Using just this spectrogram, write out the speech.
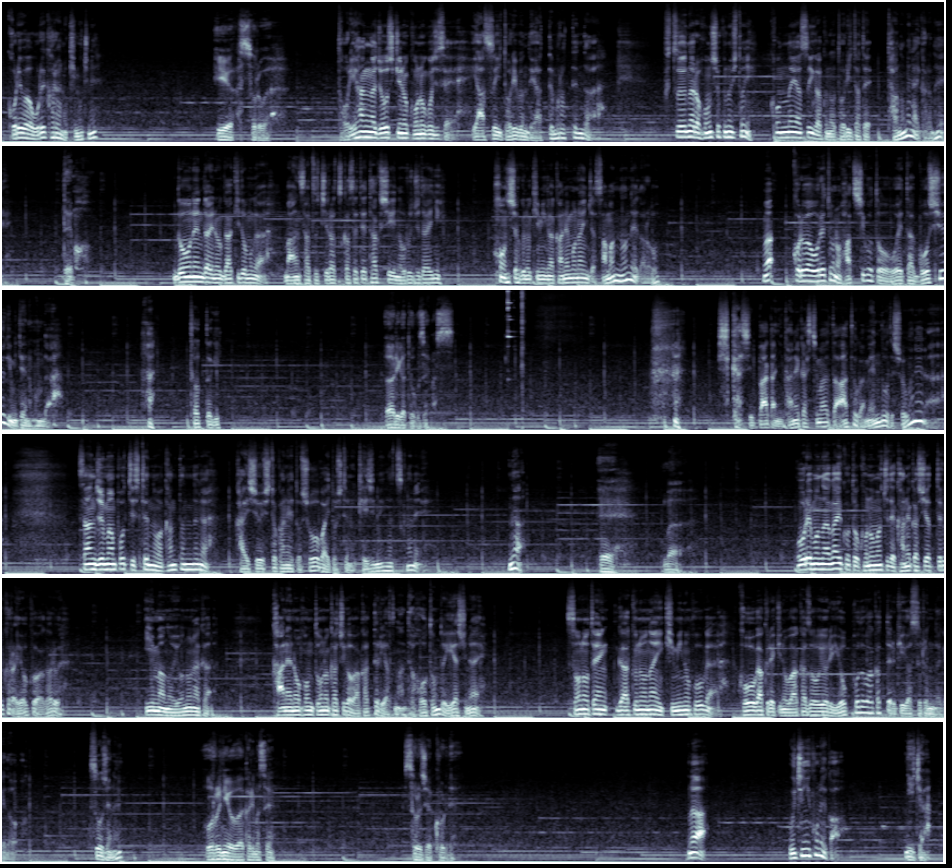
これは俺からの気持ちね。いやそれは。鳥藩が常識のこのご時世安い取り分でやってもらってんだ。普通なら本職の人にこんな安い額の取り立て頼めないからね。でも。同年代のガキどもが万札ちらつかせてタクシー乗る時代に本職の君が金もないんじゃ様になんねえだろまこれは俺との初仕事を終えたご祝儀みたいなもんだ。は 取っとき。ありがとうございます。しかしバカに金貸しちまうと後が面倒でしょうがねえな。30万ポッチ捨てんのは簡単だが回収しとかねえと商売としてのけじめがつかねえ。なあ。ええまあ俺も長いことこの町で金貸しやってるからよくわかる。今の世の中金の本当の価値が分かってるやつなんてほとんどいやしない。その点学のない君の方が高学歴の若造よりよっぽど分かってる気がするんだけど。そうじゃない？俺には分かりません。それじゃこれで。なあうちに来ねえか？兄ちゃん。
